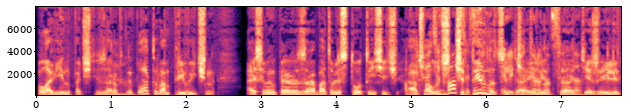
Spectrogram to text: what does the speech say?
половина почти да. заработной платы вам привычно. А если вы, например, зарабатывали 100 тысяч, а, а получите 14, или, да, 14 или да. те же, или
